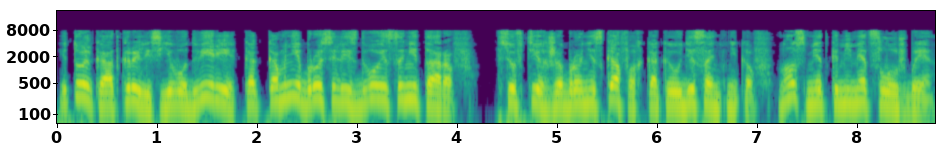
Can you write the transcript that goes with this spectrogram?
и только открылись его двери, как ко мне бросились двое санитаров. Все в тех же бронескафах, как и у десантников, но с метками медслужбы.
